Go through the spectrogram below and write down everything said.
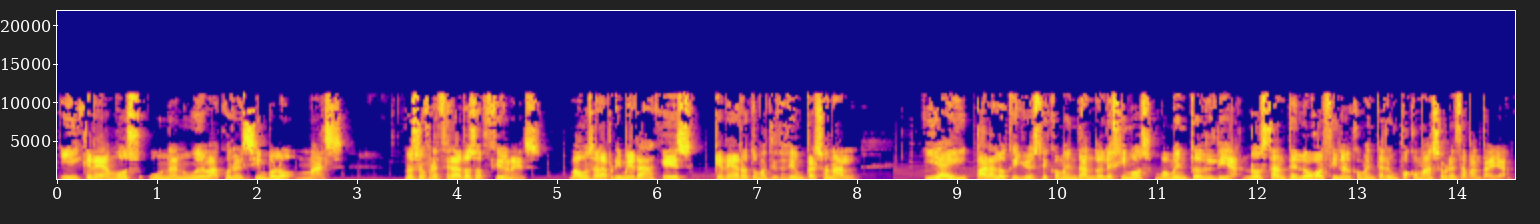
y creamos una nueva con el símbolo más nos ofrecerá dos opciones. Vamos a la primera, que es crear automatización personal, y ahí para lo que yo estoy comentando elegimos momento del día. No obstante, luego al final comentaré un poco más sobre esta pantalla.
